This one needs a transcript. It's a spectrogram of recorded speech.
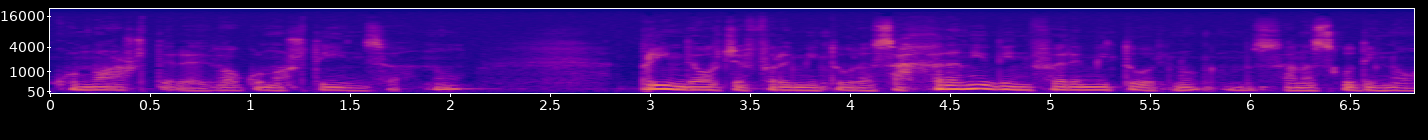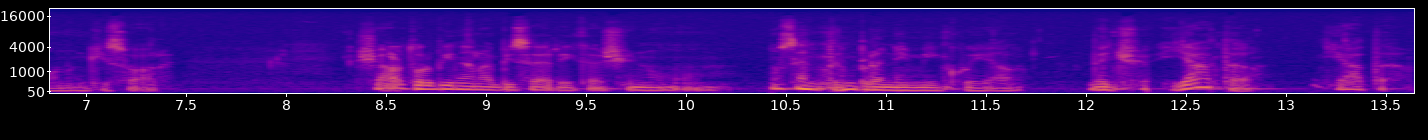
cunoaștere sau cunoștință, nu? Prinde orice fărâmitură, s-a hrănit din fărâmituri, nu? S-a născut din nou în închisoare. Și altul vine la biserică și nu, nu se întâmplă nimic cu el. Deci, iată, iată,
